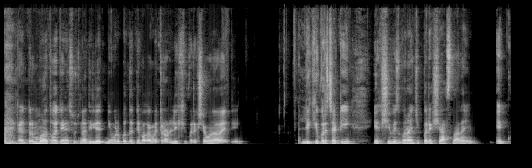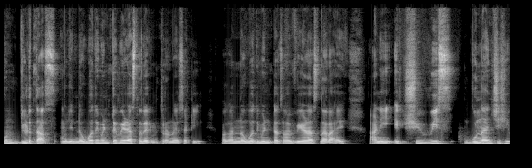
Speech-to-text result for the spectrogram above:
त्यानंतर महत्त्वाच्या सूचना दिल्या आहेत. निवड पद्धती बघा मित्रांनो लेखी परीक्षा होणार आहे ती. लेखी परीक्षेसाठी एकशे वीस गुणांची परीक्षा असणार आहे. एकूण दीड तास म्हणजे नव्वद मिनटं वेळ असणार आहे मित्रांनो यासाठी. बघा नव्वद मिनिटाचा वेळ असणार आहे आणि एकशे वीस गुणांची ही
